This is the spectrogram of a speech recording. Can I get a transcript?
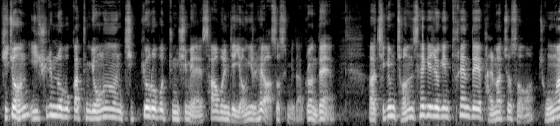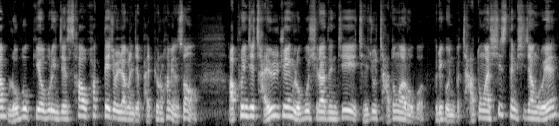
기존 이 휴림 로봇 같은 경우는 직교 로봇 중심의 사업을 이제 영위를 해 왔었습니다. 그런데 아, 지금 전 세계적인 트렌드에 발맞춰서 종합 로봇 기업으로 이제 사업 확대 전략을 이제 발표를 하면서 앞으로 이제 자율주행 로봇이라든지 제조 자동화 로봇 그리고 자동화 시스템 시장으로의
